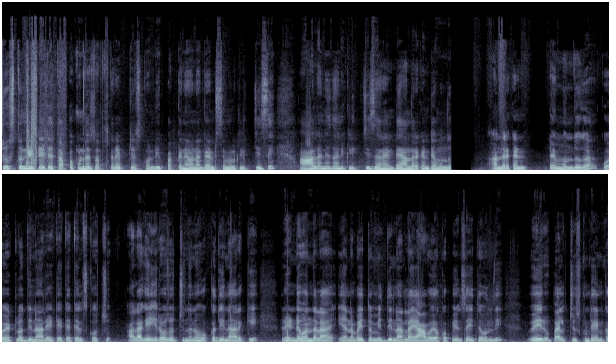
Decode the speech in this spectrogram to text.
చూస్తున్నట్టయితే తప్పకుండా సబ్స్క్రైబ్ చేసుకోండి. పక్కనే ఉన్న గంట సింబల్ క్లిక్ చేసి ఆల్ అనే దాన్ని క్లిక్ చేశారంటే అందరికంటే ముందు అందరికంటే ముందుగా కోయట్లో దినార్ రేట్ అయితే తెలుసుకోవచ్చు. అలాగే ఈరోజు వచ్చిందని ఒక్క దినార్కి రెండు వందల ఎనభై తొమ్మిది దినార్ల యాభై ఒక్క పీల్స్ అయితే ఉంది. వెయ్యి రూపాయలకు చూసుకుంటే కనుక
